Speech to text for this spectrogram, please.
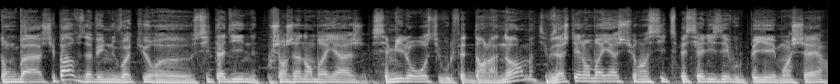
Donc bah, je sais pas, vous avez une voiture euh, citadine, vous changez un embrayage, c'est 1000 euros si vous le faites dans la norme. Si vous achetez l'embrayage sur un site spécialisé, vous le payez moins cher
